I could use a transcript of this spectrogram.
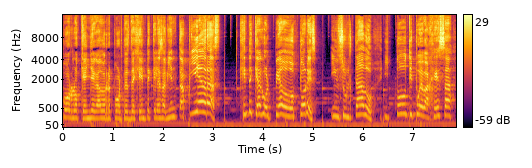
por lo que han llegado reportes de gente que les avienta piedras, gente que ha golpeado doctores, insultado y todo tipo de bajeza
